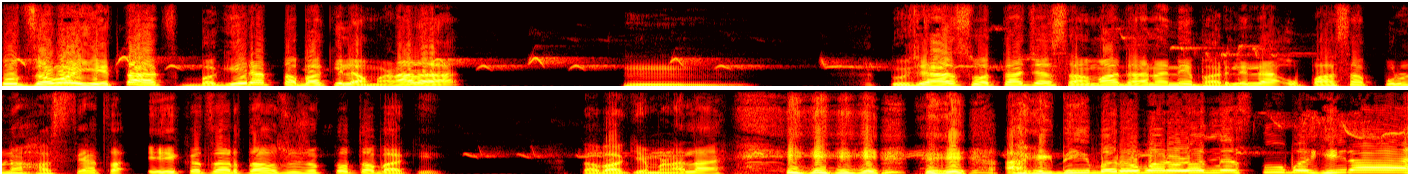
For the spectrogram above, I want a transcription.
तो जवळ येताच बघिरा तबाकीला म्हणाला हम्म तुझ्या स्वतःच्या समाधानाने भरलेल्या उपासापूर्ण हास्याचा एकच अर्थ असू शकतो तबाकी तबाकी म्हणाला अगदी बरोबर ओळखलंस तू बघिरा.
